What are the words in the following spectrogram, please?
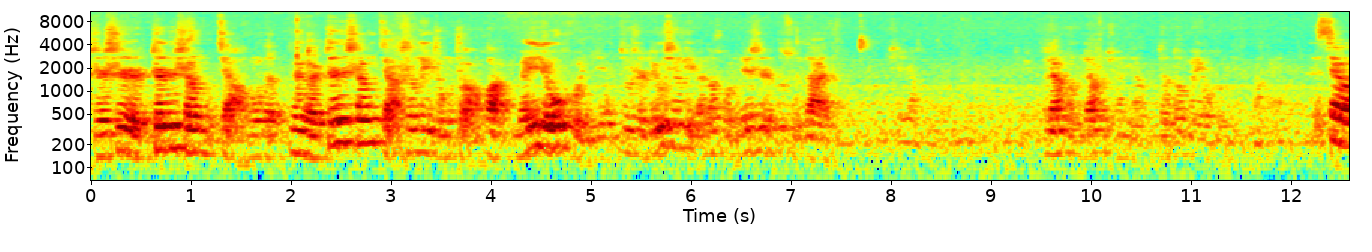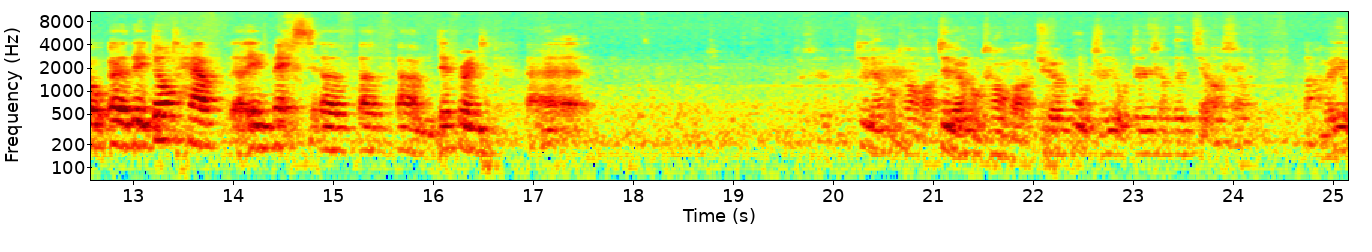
只是真声假声的那个真声假声的一种转换，没有混音，就是流行里面的混音是不存在的。两种两种全一样，都都没有混音。So uh, they don't have uh, a mix of, of um, different uh, 就是这两种唱法，这两种唱法全部只有真声跟假声，没有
